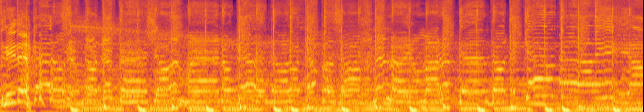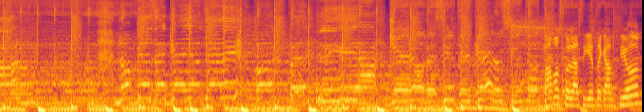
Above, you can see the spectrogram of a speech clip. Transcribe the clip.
¡Sí! ¡Ni idea! Con la siguiente canción.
